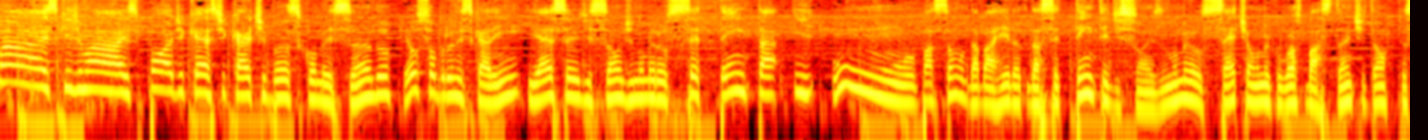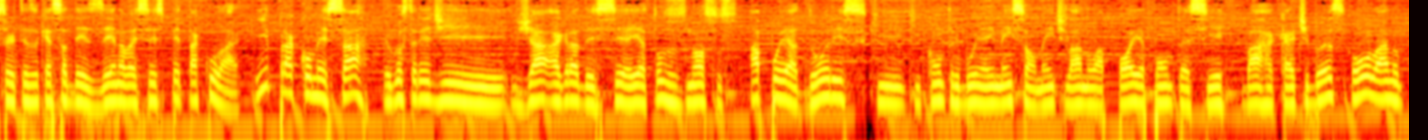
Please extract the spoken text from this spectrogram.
Demais, que demais! Podcast Kart Bus começando. Eu sou Bruno Scarim e essa é a edição de número 71. Passamos da barreira das 70 edições. O número 7 é um número que eu gosto bastante, então tenho certeza que essa dezena vai ser espetacular. E para começar, eu gostaria de já agradecer aí a todos os nossos apoiadores que, que contribuem aí mensalmente lá no apoia.se barra cartbus ou lá no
